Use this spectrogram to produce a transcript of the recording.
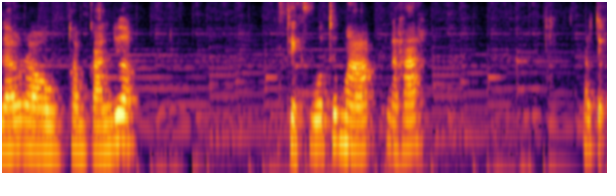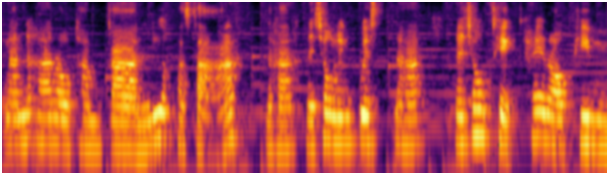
แล้วเราทำการเลือก Text Watermark นะคะ หลังจากนั้นนะคะเราทำการเลือกภาษานะคะในช่อง Language นะคะในช่อง Text ให้เราพิมพ์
